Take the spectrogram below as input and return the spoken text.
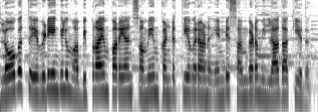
ലോകത്ത് എവിടെയെങ്കിലും അഭിപ്രായം പറയാൻ സമയം കണ്ടെത്തിയവരാണ് എന്റെ സങ്കടം ഇല്ലാതാക്കിയത്.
